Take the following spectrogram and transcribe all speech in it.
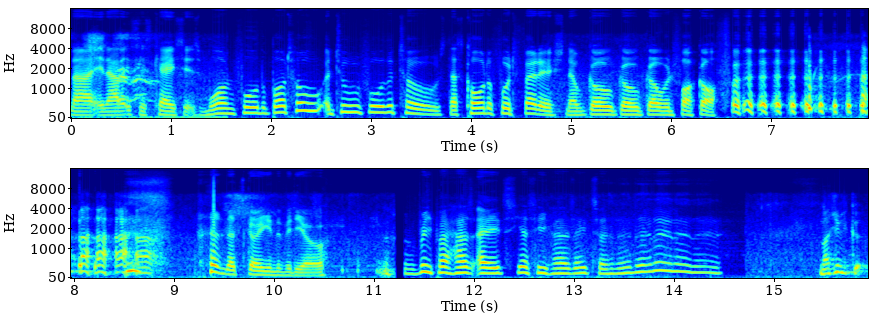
Nah, in Alex's case, it's one for the butthole and two for the toes. That's called a foot fetish. Now go, go, go, and fuck off. That's going in the video. Reaper has AIDS. Yes, he has AIDS. Imagine if you could...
